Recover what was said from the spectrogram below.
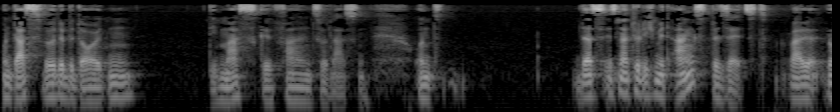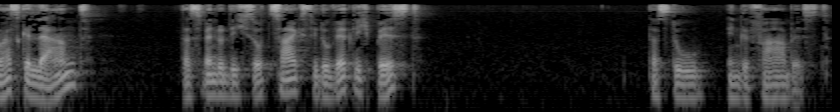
Und das würde bedeuten, die Maske fallen zu lassen. Und das ist natürlich mit Angst besetzt, weil du hast gelernt, dass wenn du dich so zeigst, wie du wirklich bist, dass du in Gefahr bist,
